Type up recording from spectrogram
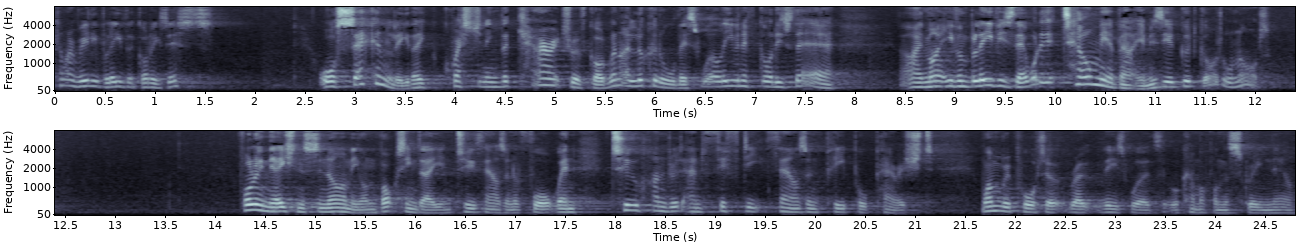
can I really believe that God exists? Or secondly, they're questioning the character of God. When I look at all this, well, even if God is there, I might even believe he's there. What does it tell me about him? Is he a good God or not? Following the Asian tsunami on Boxing Day in 2004, when 250,000 people perished, one reporter wrote these words that will come up on the screen now.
